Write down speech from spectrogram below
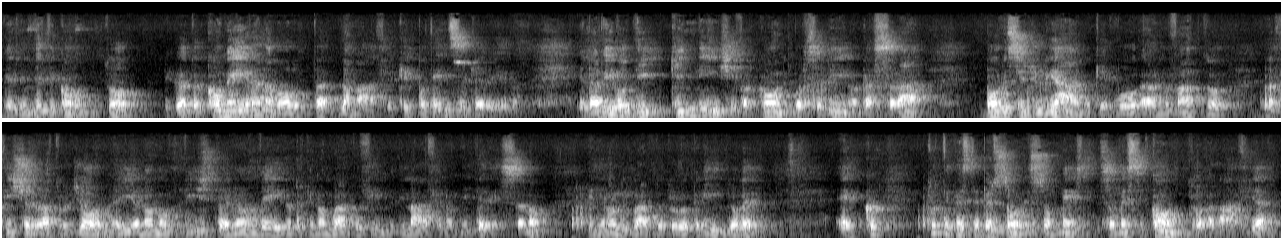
vi rendete conto Ricordate com'era una volta la mafia, che potenza che aveva. E l'arrivo di Chinnici, Falcone, Borsellino, Cassarà, Boris e Giuliano, che hanno fatto la fiscia dell'altro giorno e io non ho visto e non vedo perché non guardo film di mafia, non mi interessano, quindi non li guardo proprio per indole. Ecco, tutte queste persone sono messe, sono messe contro la mafia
